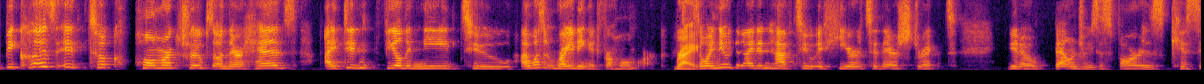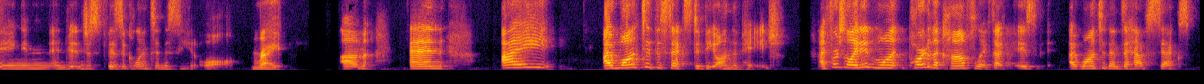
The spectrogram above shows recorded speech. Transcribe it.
because it took Hallmark tropes on their heads. I didn't feel the need to, I wasn't writing it for Hallmark. Right. So I knew that I didn't have to adhere to their strict, you know, boundaries as far as kissing and, and, and just physical intimacy at all. right. Um, and I, I wanted the sex to be on the page. I first of all, I didn't want part of the conflict that is I wanted them to have sex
